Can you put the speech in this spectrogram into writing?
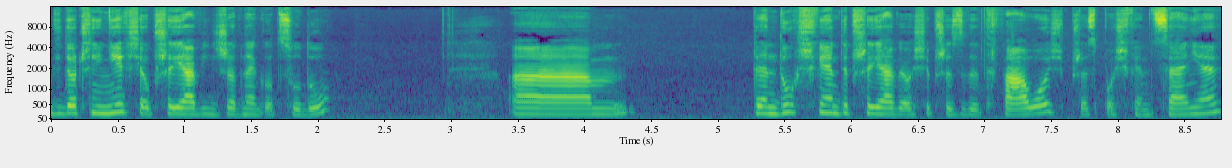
widocznie nie chciał przejawić żadnego cudu. Ten Duch Święty przejawiał się przez wytrwałość, przez poświęcenie,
